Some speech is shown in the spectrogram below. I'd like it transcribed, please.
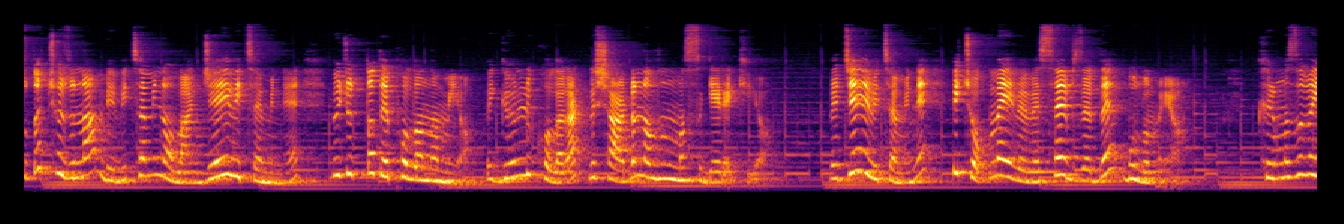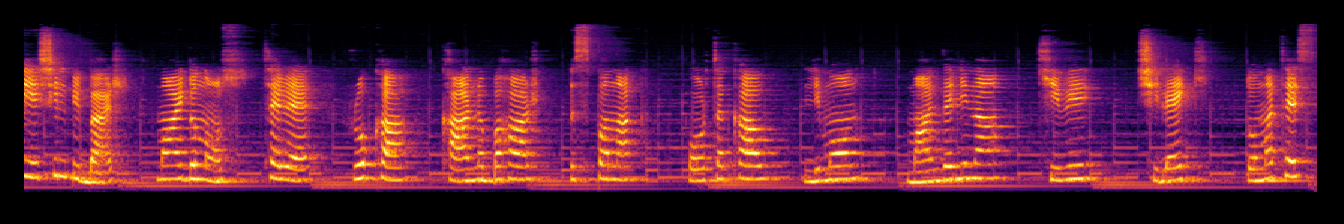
Suda çözünen bir vitamin olan C vitamini vücutta depolanamıyor ve günlük olarak dışarıdan alınması gerekiyor. Ve C vitamini birçok meyve ve sebzede bulunuyor. Kırmızı ve yeşil biber, maydanoz, tere, roka, karnabahar, ıspanak, portakal, limon, mandalina, kivi, çilek, domates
